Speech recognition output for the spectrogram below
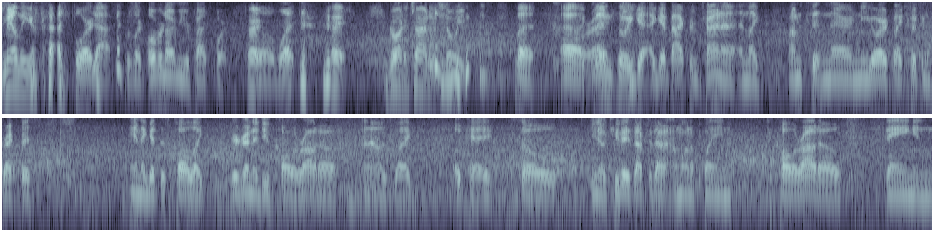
mail me your passport. yeah. It was like overnight me your passport. Hey, Uh, what? hey, you're going to China in a week. But uh, right. then so we get I get back from China and like I'm sitting there in New York like cooking breakfast, and I get this call like you're gonna do Colorado, and I was like, okay. So you know, two days after that, I'm on a plane to Colorado, staying in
